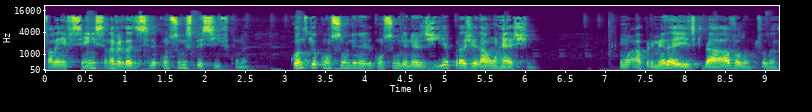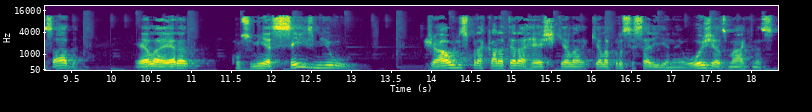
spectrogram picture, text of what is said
fala em eficiência, na verdade seria consumo específico, né? Quanto que eu consumo de, consumo de energia para gerar um hash? A primeira ASIC da Avalon, que foi lançada, ela era consumia 6 mil joules para cada terahash que ela, que ela processaria. Né? Hoje as máquinas,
